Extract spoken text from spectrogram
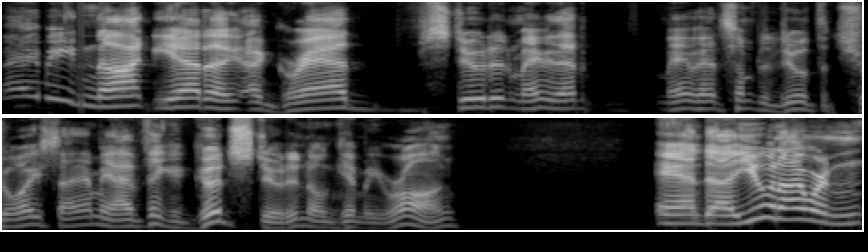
maybe not yet a, a grad student. Maybe that may have had something to do with the choice. I mean, I think a good student, don't get me wrong. And uh, you and I were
